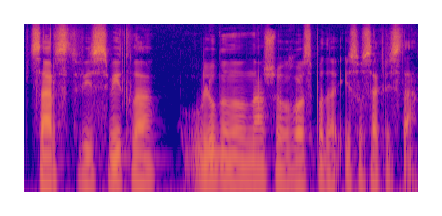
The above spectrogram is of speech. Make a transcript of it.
в царстві світла улюбленого нашого Господа Ісуса Христа.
